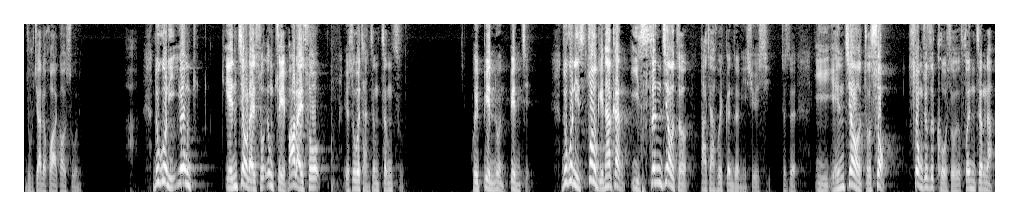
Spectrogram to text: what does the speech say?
儒家的话告诉你：啊，如果你用言教来说，用嘴巴来说，有时候会产生争执，会辩论辩解；如果你做给他看，以身教则，大家会跟着你学习。就是以言教则颂，颂就是口舌纷争了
